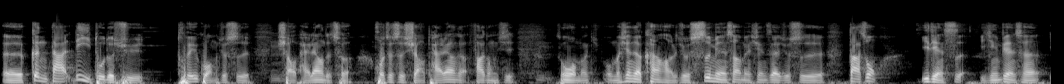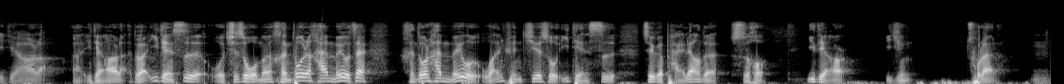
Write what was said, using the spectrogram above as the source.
呃更大力度的去推广就是小排量的车，或者是小排量的发动机。我们我们现在看好了，就是市面上面现在就是大众一点四已经变成一点二了，啊一点二了，对吧？一点四，我其实我们很多人还没有在很多人还没有完全接受一点四这个排量的时候，一点二已经出来了。嗯，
